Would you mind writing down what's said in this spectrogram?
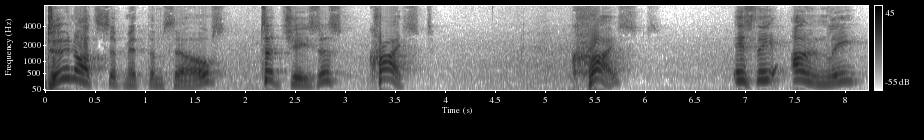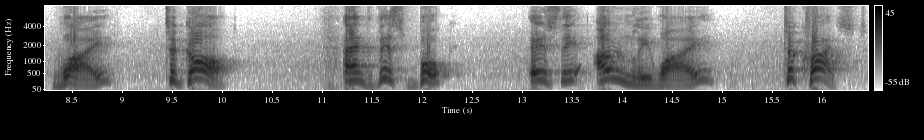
do not submit themselves to Jesus Christ. Christ is the only way to God. And this book is the only way to Christ.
